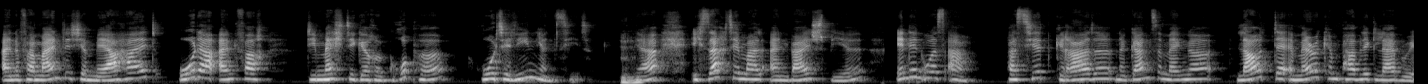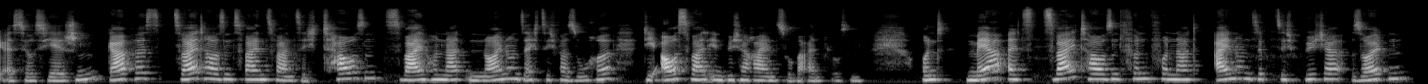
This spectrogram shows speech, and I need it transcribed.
eine vermeintliche Mehrheit oder einfach die mächtigere Gruppe rote Linien zieht. Mhm. Ja, ich sag dir mal ein Beispiel. In den USA passiert gerade eine ganze Menge Laut der American Public Library Association gab es 2022 1269 Versuche, die Auswahl in Büchereien zu beeinflussen. Und mehr als 2571 Bücher sollten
